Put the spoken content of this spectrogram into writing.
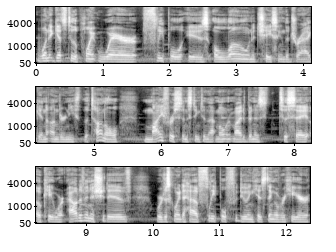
when it gets to the point where Fleeple is alone chasing the dragon underneath the tunnel, my first instinct in that moment might have been is to say, okay, we're out of initiative. We're just going to have Fleeple doing his thing over here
